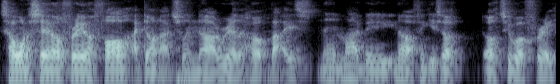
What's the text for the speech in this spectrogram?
So I want to say 03 or 04. I don't actually know. I really hope that is. It might be. No, I think it's 02 or 03.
